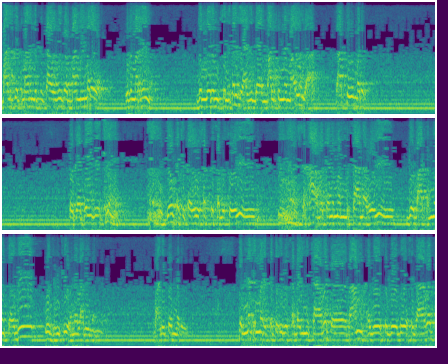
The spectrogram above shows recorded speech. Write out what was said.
बाल के तुम्हारी मित्रता होगी तो बाल नहीं मरेगा। वो तो मर रही जब मेरे मुझसे निकल गया कि बाल को मैं मारूँगा तो आप तो मरे। तो कहते हैं कि जो कछ कहो, सत्य सब सोई। सखा वचन में मृषा न हो जो बात हमने कह दी, वो झूठी होने वाली नहीं है। वाली तो मरे तो नट मर कटोरी सबई में चावत राम खजेश दे दे सजावत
